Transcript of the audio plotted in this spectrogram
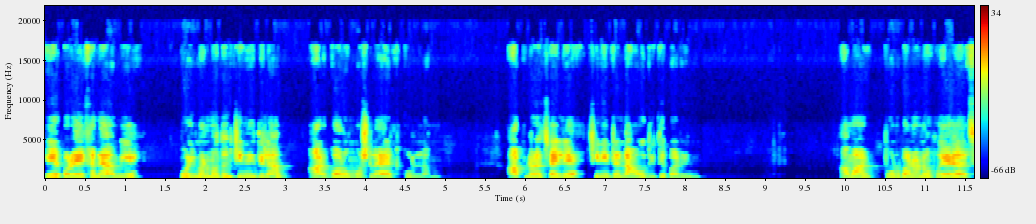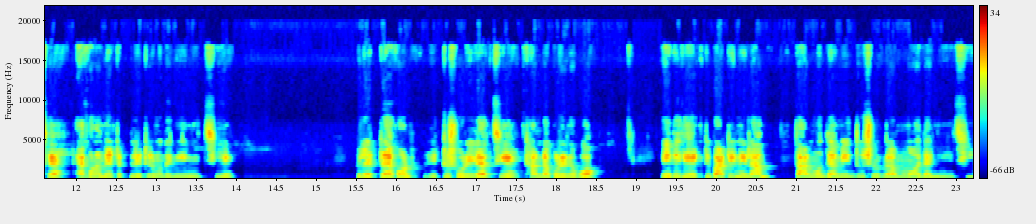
এরপরে এখানে আমি পরিমাণ মতন চিনি দিলাম আর গরম মশলা অ্যাড করলাম। আপনারা চাইলে চিনিটা নাও দিতে পারেন। আমার পুর বানানো হয়ে গেছে। এখন আমি একটা প্লেটের মধ্যে নিয়ে নিচ্ছি। প্লেটটা এখন একটু সরিয়ে রাখছি, ঠান্ডা করে নেব। এদিকে একটি বাটি নিলাম। তার মধ্যে আমি দুশো গ্রাম ময়দা নিয়েছি।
